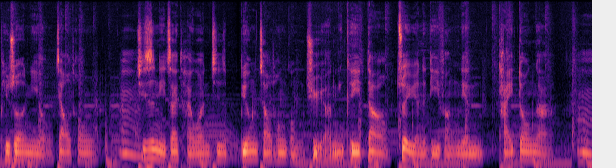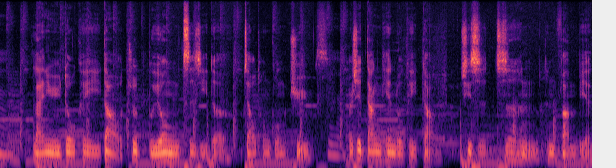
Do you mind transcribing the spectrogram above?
比如说你有交通，嗯，其实你在台湾其实不用交通工具啊，你可以到最远的地方，连台东啊。嗯，兰屿都可以到，就不用自己的交通工具，是，而且当天都可以到，其实是很很方便。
